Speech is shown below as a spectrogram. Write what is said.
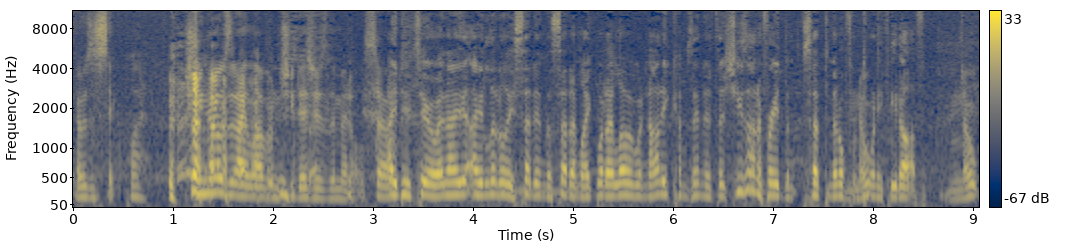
That was a sick play. She knows that I love when she dishes the middle. So I do too, and I, I literally said in the set, I'm like, what I love when Nadi comes in is that she's not afraid to set the middle from Nope. 20 feet off, nope.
